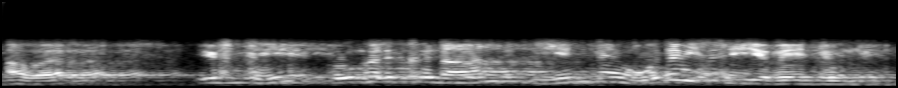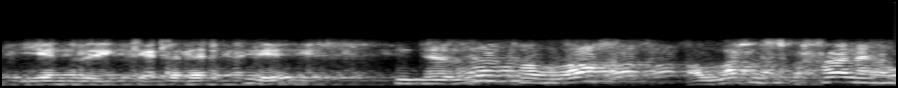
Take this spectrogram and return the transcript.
அவர் இஃப்தி உங்களுக்கு நான் என்ன உதவி செய்ய வேண்டும்? என்று கேட்டதற்கு அல்லாஹ் சுப்ஹானஹு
